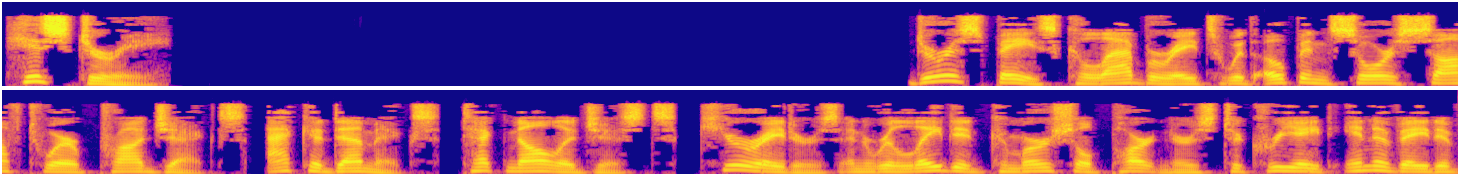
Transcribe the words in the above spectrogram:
History Duraspace collaborates with open-source software projects, academics, technologists, curators and related commercial partners to create innovative,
